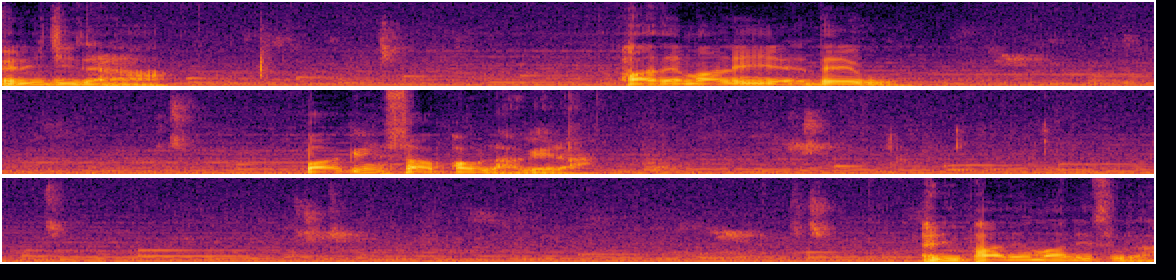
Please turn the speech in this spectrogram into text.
အဲ့ဒီကြည်စံဟာဖာတယ်မာလေးရဲ့အသေးကိုပါကင်စဖောက်လာခဲ့တာအဲ့ဒီဖာတယ်မာလေးဆိုတာ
